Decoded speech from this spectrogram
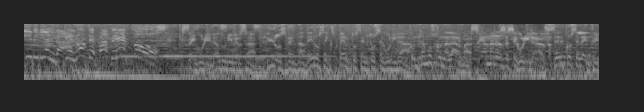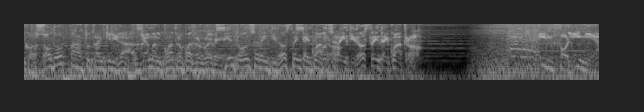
y vivienda. ¡Que no te pase esto! Seguridad Universal. Los verdaderos expertos en tu seguridad. Contamos con alarmas, cámaras de seguridad, cercos eléctricos. Todo para tu tranquilidad. Llama al 449-111-2234. 111-2234. Infolinia.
